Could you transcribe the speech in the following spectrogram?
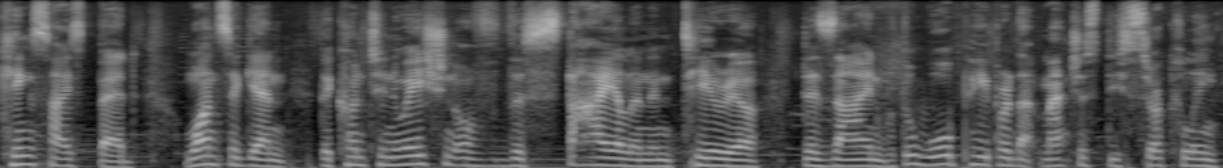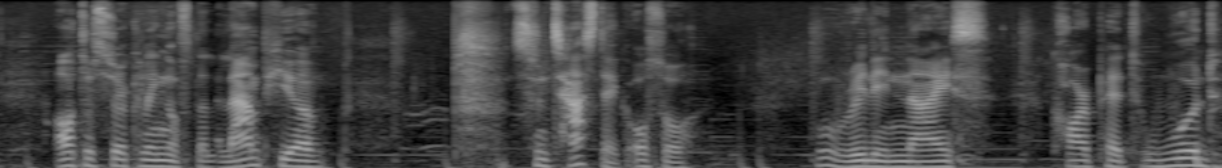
king-sized bed. Once again, the continuation of the style and interior design with the wallpaper that matches the circling, outer circling of the lamp here. It's fantastic also. Ooh, really nice carpet, wood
